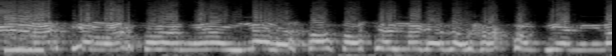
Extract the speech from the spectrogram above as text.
ಏನ್ ಮಾಡ್ತೀಯ? ಮಾಡ್ಕೊಳ ನೀನು ಇಲ್ಲ ಹೊಸ ಸೋಷಿಯಲ್ ಮೀಡಿಯಾದಲ್ಲಿ ಹಾಕೊಂತೀಯ ನೀನ?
